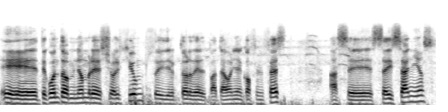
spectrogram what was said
Eh, te cuento, mi nombre es Joel Hume, soy director del Patagonia Eco Film Fest hace seis años,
